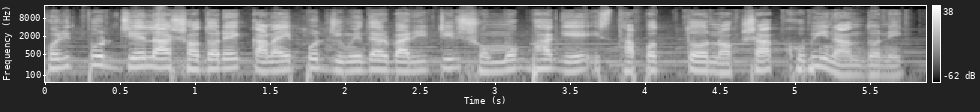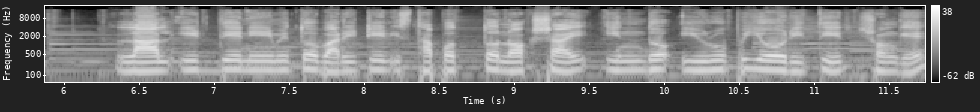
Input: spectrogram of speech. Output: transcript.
ফরিদপুর জেলা সদরে কানাইপুর জমিদার বাড়িটির সম্মুখভাগে স্থাপত্য নকশা খুবই নান্দনিক। লাল ইট দিয়ে নির্মিত বাড়িটির স্থাপত্য নকশায় ইন্দো ইউরোপীয় রীতির সঙ্গে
